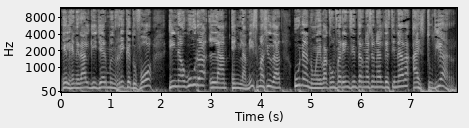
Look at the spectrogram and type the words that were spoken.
el general Guillermo Enrique Dufour inaugura en la misma ciudad una nueva conferencia internacional destinada a estudiar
